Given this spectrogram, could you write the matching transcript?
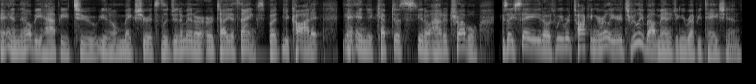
and, and they'll be happy to, you know, make sure it's legitimate or, or tell you thanks, but you caught it, Yeah. and, and you kept us, you know, out of trouble. Because I say, you know, as we were talking earlier, it's really about managing your reputation.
